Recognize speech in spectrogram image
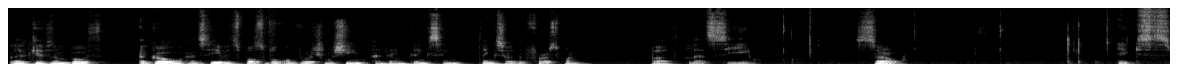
let's give them both a go and see if it's possible on virtual machine. I don't think things are the first one, but let's see. So X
